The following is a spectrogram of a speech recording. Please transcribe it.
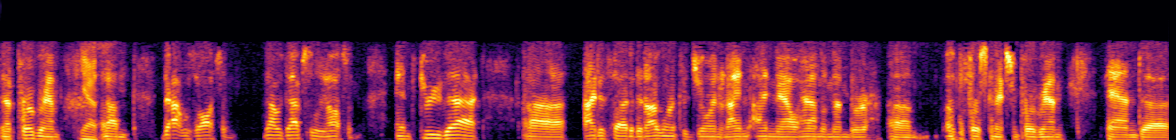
that program. Yes. Um, that was awesome. That was absolutely awesome. And through that, uh, I decided that I wanted to join, and I, I now am a member um, of the First Connection program. And uh,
